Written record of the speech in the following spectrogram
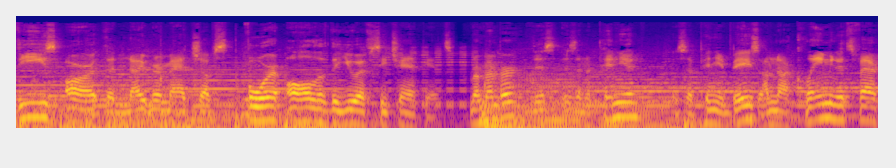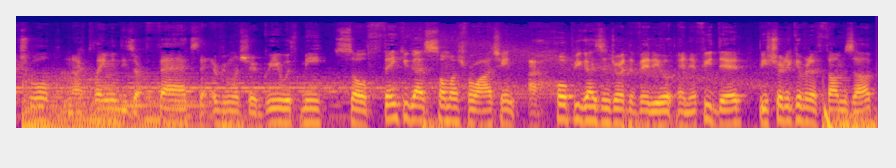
these are the nightmare matchups for all of the UFC champions. Remember, this is an opinion, It's opinion based. I'm not claiming it's factual. I'm not claiming these are facts that everyone should agree with me. So thank you guys so much for watching. I hope you guys enjoyed the video. And if you did, be sure to give it a thumbs up.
